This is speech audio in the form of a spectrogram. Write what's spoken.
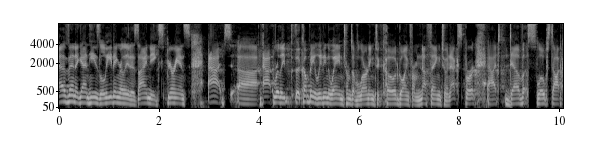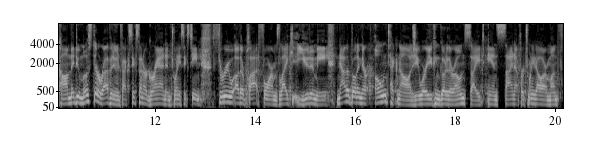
Evan. Again, he's leading really design the experience at uh, at really the company leading the way in terms of learning to code, going from nothing to an expert at devslopes.com. They do most of their revenue, in fact, 600 grand in 2016 through other platforms like Udemy. Now they're building their own technology where you can go to their own site and sign up for $20 a month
